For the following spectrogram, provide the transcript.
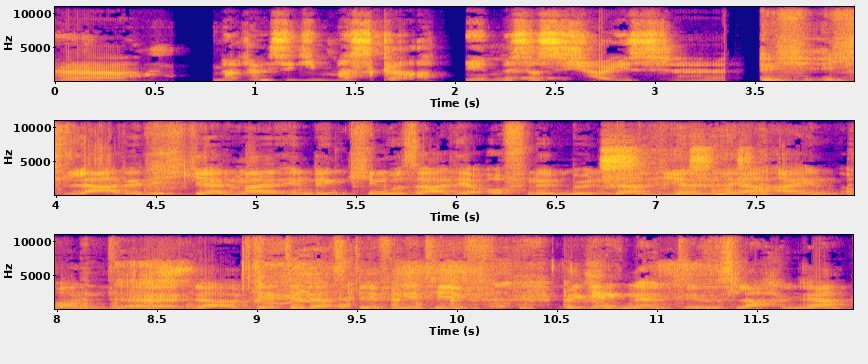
ah, na, wenn sie die Maske abnehmen, ist es scheiße. Ich, ich lade dich gern mal in den Kinosaal der offenen Münder hier in Leer ein und äh, da wird dir das definitiv begegnen, dieses Lachen, ja.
